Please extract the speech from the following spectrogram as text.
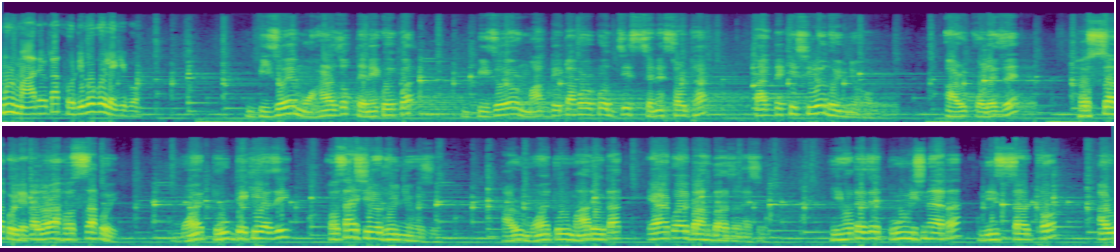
মোৰ মা দেউতাক সুধিবগৈ লাগিব। বিজয়ে মহাৰাজক তেনেকৈ কোৱাত বিজয়ৰ মাক দেউতাকৰ ওপৰত যি চেনেহ শ্ৰদ্ধা তাক দেখি চিৰধন্য হ'ল। আৰু ক'লে যে সঁচাকৈ ডেকা ল'ৰা সঁচাকৈ মই তোক দেখি আজি সঁচাই চিৰধন্য হৈছোঁ আৰু মই তোৰ মা দেউতাক ইয়াৰ পৰাই বাহ বাহ জনাইছোঁ। সিহঁতে যে তোৰ নিচিনা এটা নিস্বাৰ্থ আৰু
